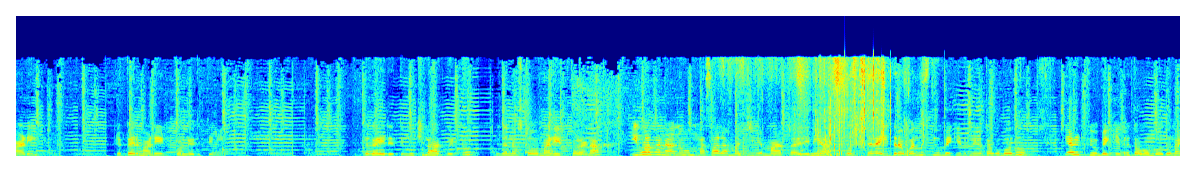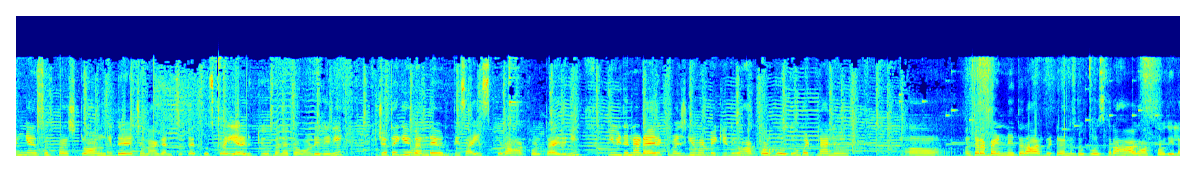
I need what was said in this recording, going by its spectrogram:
ಮಾಡಿ ಪ್ರಿಪೇರ್ ಮಾಡಿ ಇಟ್ಕೊಂಡಿರ್ತೀನಿ. ಇವಾಗ ಈ ರೀತಿ ಮುಚ್ಚಲು ಹಾಕಿಬಿಟ್ಟು ಇದನ್ನು ಸ್ಟೋರ್ ಮಾಡಿ ಇಟ್ಕೊಳ್ಳೋಣ. ಇವಾಗ ನಾನು ಮಸಾಲ ಮಜ್ಜಿಗೆ ಮಾಡ್ತಾ ಇದ್ದೀನಿ. ಅದಕ್ಕೋಸ್ಕರ ಇದರ ಒಂದು ಕ್ಯೂ ಬೇಕಿದ್ರೆ ನೀವು ತೊಗೋಬೋದು, ಎರಡು ಕ್ಯೂಬ್ ಬೇಕಿದ್ರೆ ತೊಗೊಬೋದು. ನನಗೆ ಸ್ವಲ್ಪ ಸ್ಟ್ರಾಂಗ್ ಇದ್ದರೆ ಚೆನ್ನಾಗಿ ಅನಿಸುತ್ತೆ. ಅದಕ್ಕೋಸ್ಕರ ಎರಡು ಕ್ಯೂಬನ್ನು ತೊಗೊಂಡಿದ್ದೀನಿ. ಜೊತೆಗೆ ಒಂದೇ ಒಂದು ಪೀಸ್ ಐಸ್ ಕೂಡ ಹಾಕ್ಕೊಳ್ತಾ ಇದ್ದೀನಿ. ನೀವು ಇದನ್ನು ಡೈರೆಕ್ಟ್ ಮಜ್ಜಿಗೆ ಮಾಡಬೇಕಿದ್ರು ಹಾಕ್ಕೊಳ್ಬೋದು ಬಟ್ ನಾನು ಒಂಥರ ಬೆಣ್ಣೆ ಥರ ಆಗಿಬಿಟ್ರೆ ಅನ್ನೋದಕ್ಕೋಸ್ಕರ ಹಾಗೆ ಹಾಕ್ಕೋದಿಲ್ಲ.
